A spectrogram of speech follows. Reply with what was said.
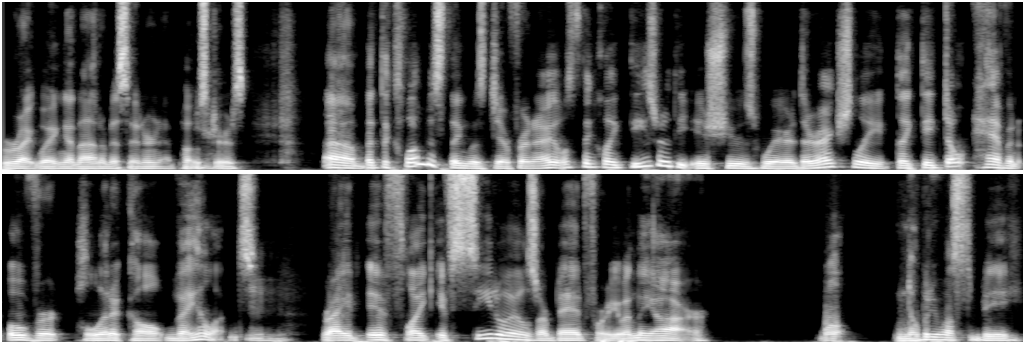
right wing anonymous internet posters. Um, but the Columbus thing was different. I always think like these are the issues where they're actually like they don't have an overt political valence, Mhm. right? If like if seed oils are bad for you, and they are, well, nobody wants to be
